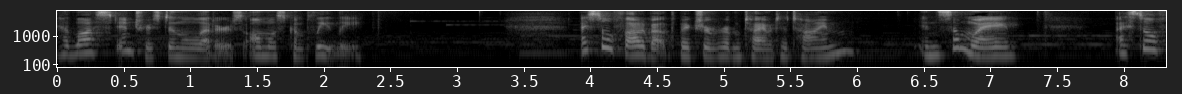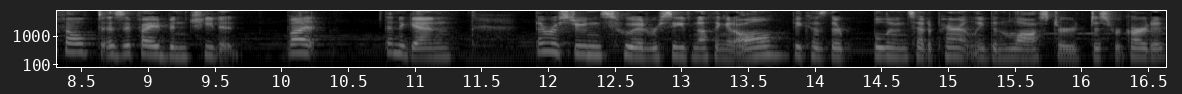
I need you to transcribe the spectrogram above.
had lost interest in the letters almost completely. I still thought about the picture from time to time. In some way, I still felt as if I had been cheated, but then again, There were students who had received nothing at all because their balloons had apparently been lost or disregarded.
